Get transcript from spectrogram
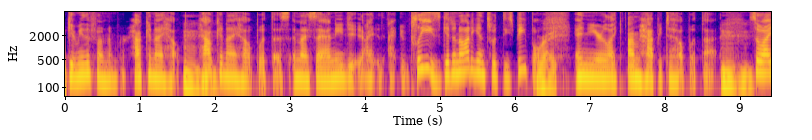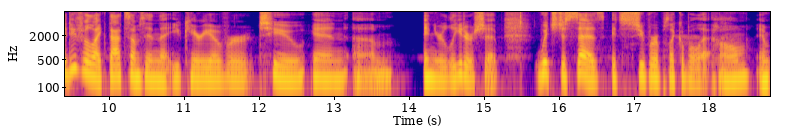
give me the phone number. How can I help? How can I help with this? And I say, I need you, I, I, please get an audience with these people. Right. And you're like, I'm happy to help with that. So I do feel like that's something that you carry over to in, um, in your leadership, which just says it's super applicable at home and,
